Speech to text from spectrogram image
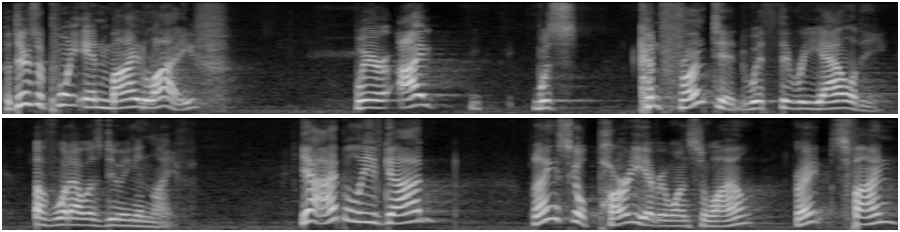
But there's a point in my life where I was confronted with the reality of what I was doing in life. Yeah, I believe God, but I can still party every once in a while, right? It's fine.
